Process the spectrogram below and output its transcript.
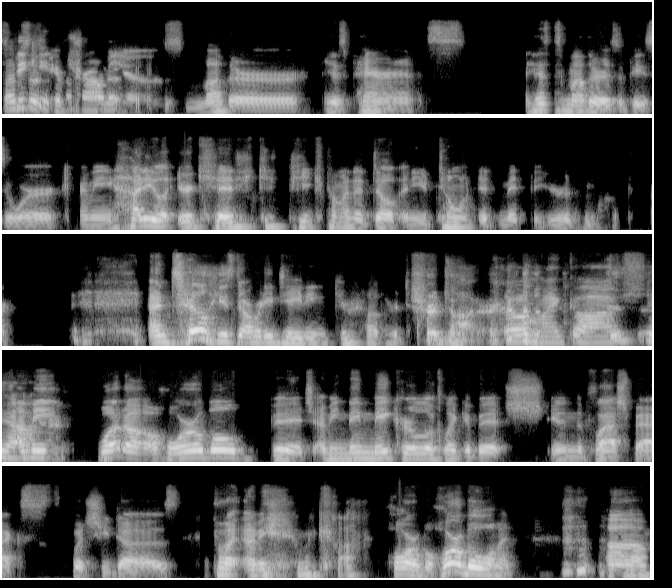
That's Speaking it of about mother, his parents, his mother is a piece of work. I mean, how do you let your kid become an adult and you don't admit that you're the mother until he's already dating your other Her daughter? daughter. Oh my gosh. Yeah. I mean, what a horrible bitch. I mean, they make her look like a bitch in the flashbacks, what she does. But I mean, oh my God, horrible, horrible woman. Um,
